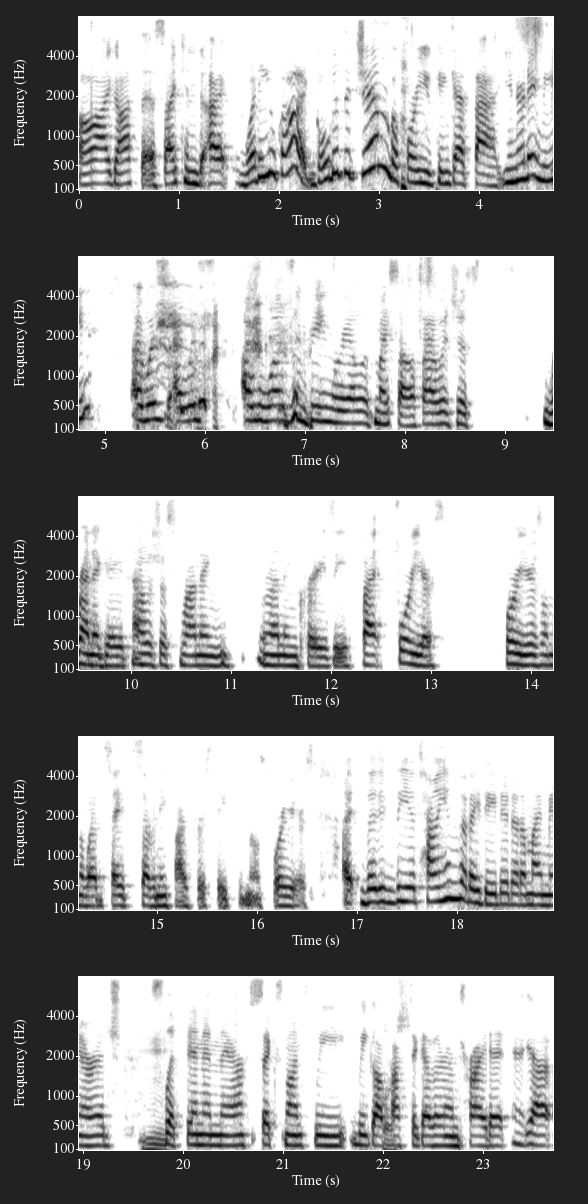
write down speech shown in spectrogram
oh i got this. I can I, what do you got? Go to the gym before you can get that. You know what i mean? I was i was i wasn't being real with myself. I was just renegade. I was just running running crazy. But four years four years on the website 75 first dates in those four years. I, the, the italian that i dated out of my marriage Mhm. slipped in in there six months. We we got back together and tried it. Yeah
